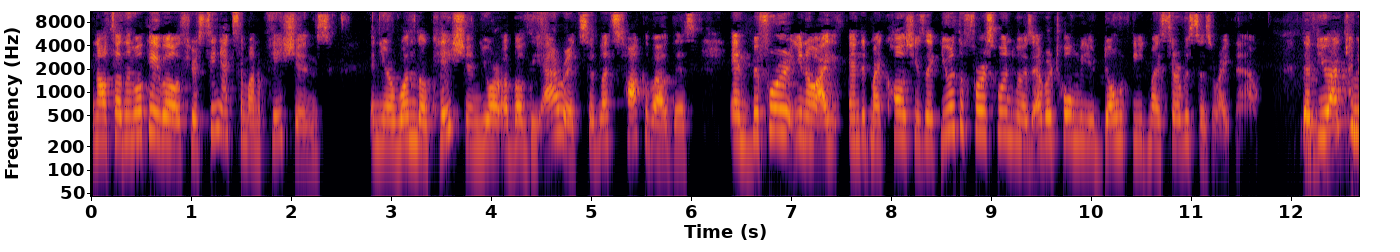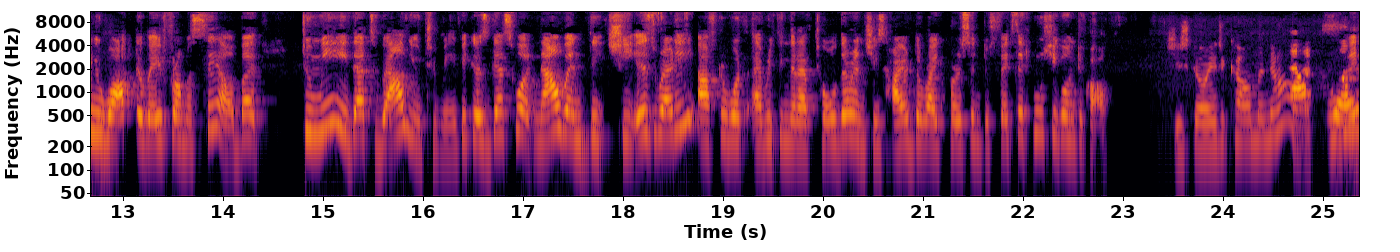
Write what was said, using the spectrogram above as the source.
and i'll tell them okay well if you're seeing x amount of patients in your one location, you're above the average. So let's talk about this. And before, you know, I ended my call, she's like, you're the first one who has ever told me you don't need my services right now, that mm-hmm. you actually walked away from a sale. But to me, that's value to me because guess what? Now when the, she is ready after what everything that I've told her and she's hired the right person to fix it, who's she going to call? She's going to call Minal. Right?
